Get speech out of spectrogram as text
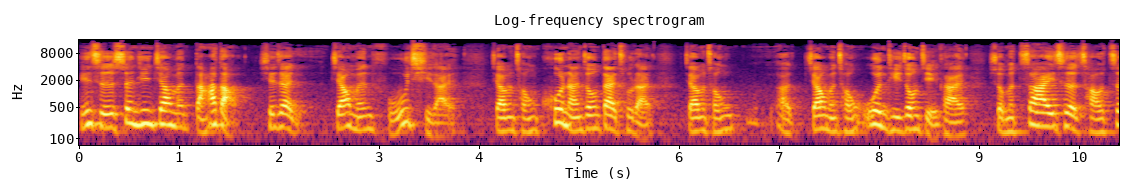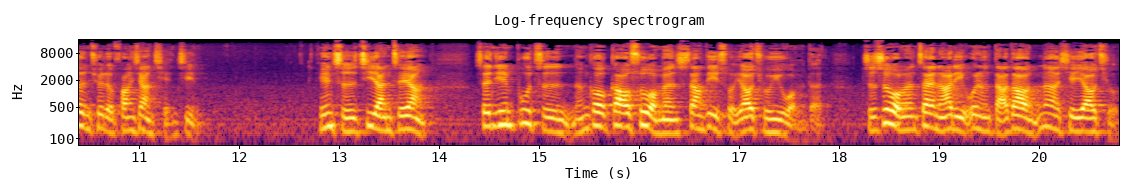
因此，圣经将我们打倒，现在将我们扶起来，将我们从困难中带出来，将我们从啊，将我们从问题中解开，使我们再一次朝正确的方向前进。因此，既然这样，圣经不只能够告诉我们上帝所要求于我们的，只是我们在哪里未能达到那些要求，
